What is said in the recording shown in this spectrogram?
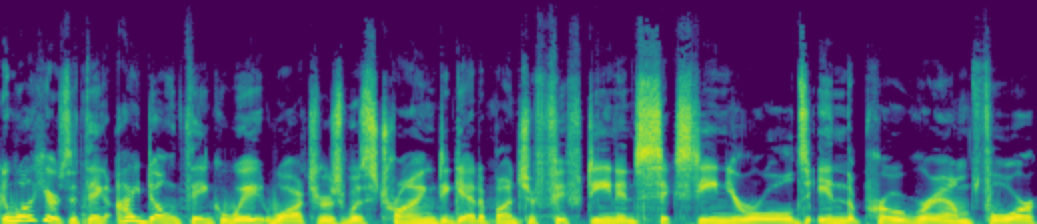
well, here's the thing. I don't think Weight Watchers was trying to get a bunch of 15 and 16 year olds in the program for,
